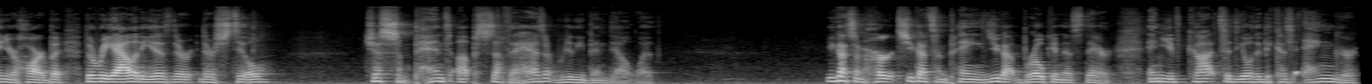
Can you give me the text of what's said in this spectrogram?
in your heart. But the reality is, there, there's still just some pent up stuff that hasn't really been dealt with. You got some hurts, you got some pains, you got brokenness there, and you've got to deal with it because anger,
